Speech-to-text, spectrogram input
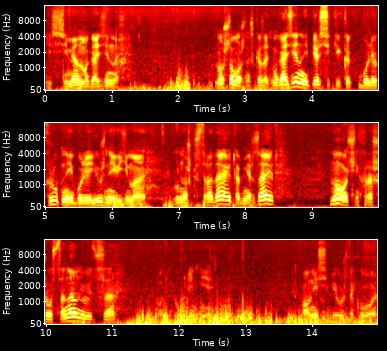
из семян магазинах. Ну, что можно сказать? Магазинные персики, как более крупные, более южные, видимо, немножко страдают, обмерзают. Ну, очень хорошо устанавливаются. Вот двухлетние, вполне себе уже такого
